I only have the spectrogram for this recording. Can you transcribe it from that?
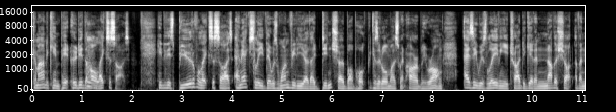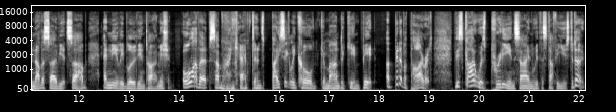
Commander Kim Pitt, who did the hmm. whole exercise. He did this beautiful exercise, and actually, there was one video they didn't show Bob Hawke because it almost went horribly wrong. As he was leaving, he tried to get another shot of another Soviet sub and nearly blew the entire mission. All other submarine captains basically called Commander Kim Pitt a bit of a pirate. This guy was pretty insane with the stuff he used to do.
